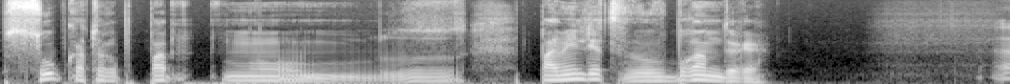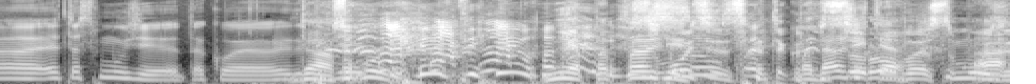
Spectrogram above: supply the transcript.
суп, который по- ну, помелит в блендере. Э, Это смузи такое. Да, смузи. Нет, под- подождите. Смузи, это такое Подождите. суровое А, смузи.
